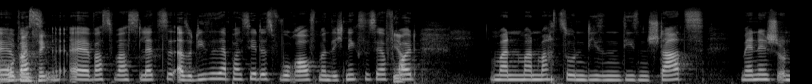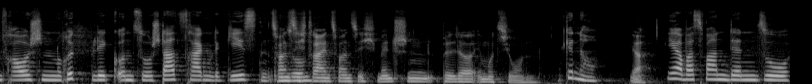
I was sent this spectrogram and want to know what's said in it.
äh, was, äh, was, was letzte, also dieses Jahr passiert ist, worauf man sich nächstes Jahr Ja. freut. Man, man macht so diesen, diesen staatsmännisch und frauischen Rückblick und so staatstragende Gesten. und 2023 Menschen, Bilder, Emotionen. So. Genau. Ja. Ja, was waren denn so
